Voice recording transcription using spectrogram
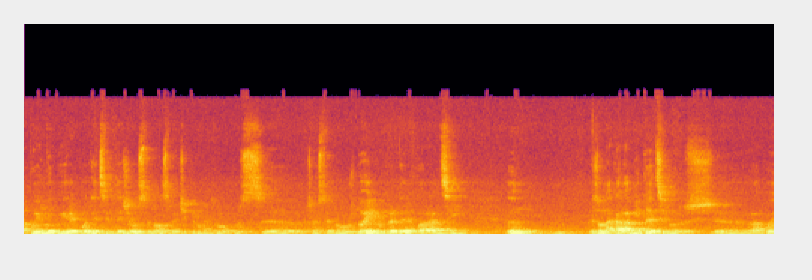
Apoi înlocuire podeței DG 119 km plus 592, uh, lucrări de reparații în zona calamităților, uh, apoi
